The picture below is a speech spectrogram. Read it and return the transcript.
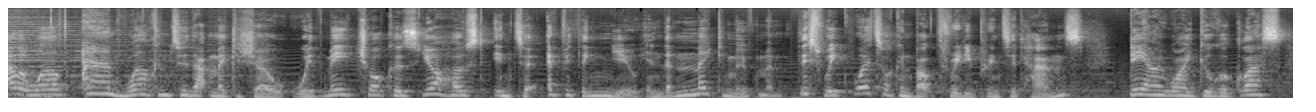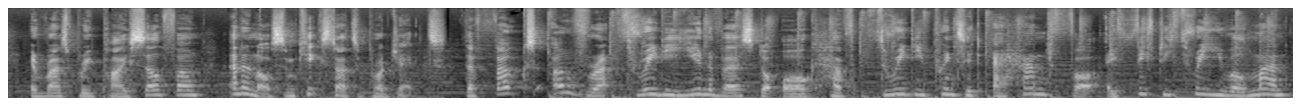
Hello world and welcome to That Maker Show with me, Chalkers, your host into everything new in the maker movement. This week we're talking about 3D printed hands, DIY Google Glass, a Raspberry Pi cell phone, and an awesome Kickstarter project. The folks over at 3duniverse.org have 3D printed a hand for a 53 year old man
